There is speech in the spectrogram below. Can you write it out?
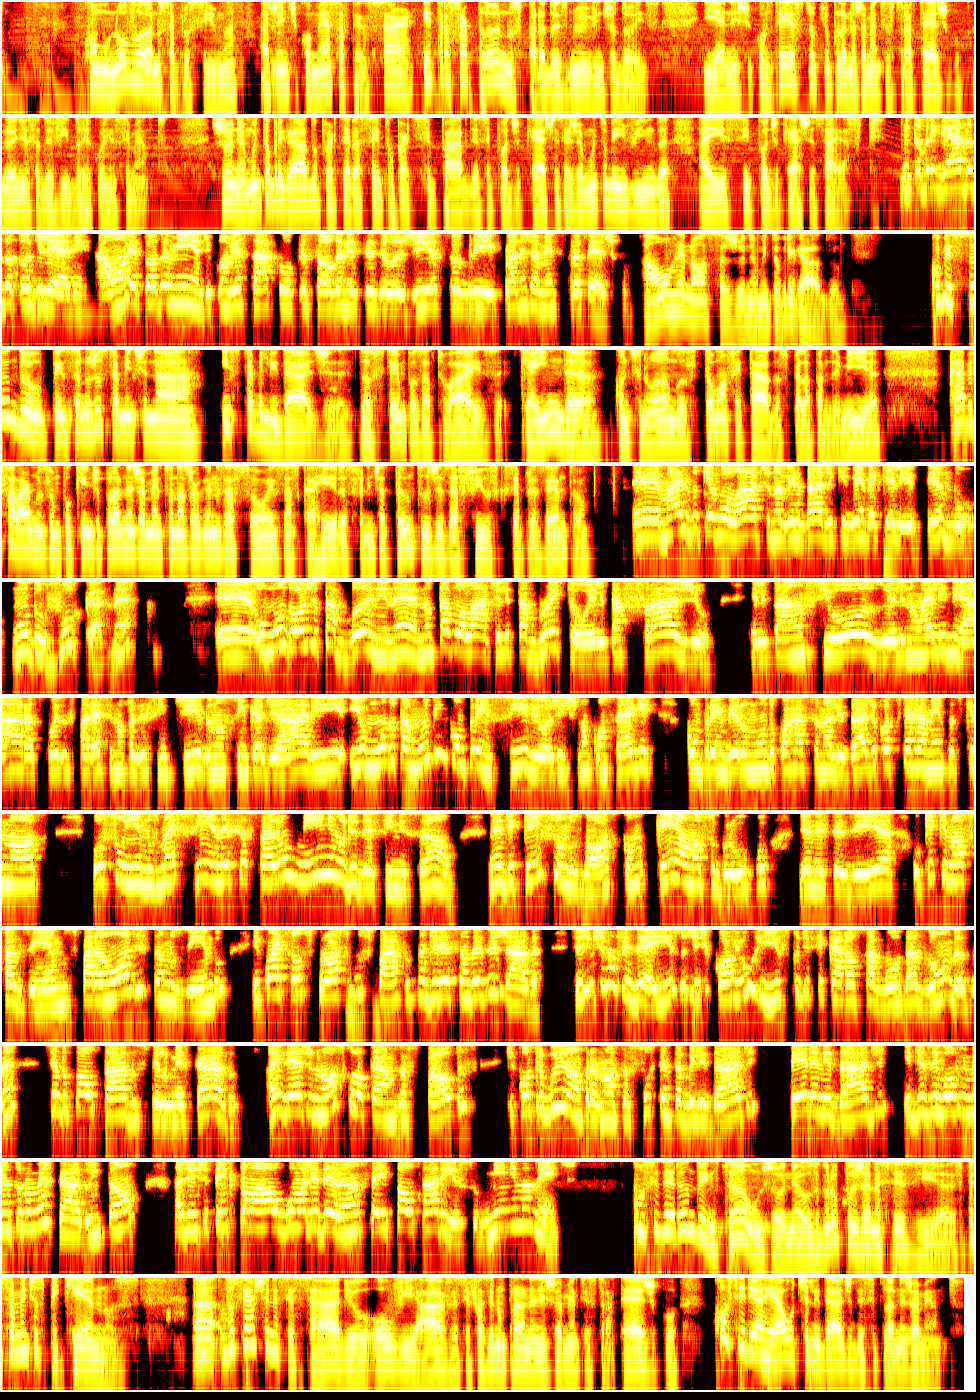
Como o novo ano se aproxima, a gente começa a pensar e traçar planos para 2022. E é neste contexto que o planejamento estratégico ganha seu devido reconhecimento. Júnia, muito obrigado por ter aceito participar desse podcast. Seja muito bem-vinda a esse podcast SAESP. Muito obrigada, doutor Guilherme. A honra é toda minha de conversar com o pessoal da anestesiologia sobre planejamento estratégico. A honra é nossa, Júnia. Muito obrigado. Começando pensando justamente na instabilidade dos tempos atuais, que ainda continuamos tão afetados pela pandemia, cabe falarmos um pouquinho de planejamento nas organizações, nas carreiras, frente a tantos desafios que se apresentam? É mais do que volátil, na verdade, que vem daquele termo mundo VUCA, né? É, o mundo hoje está bunny, né? Não está volátil, ele está brittle, ele está frágil, ele está ansioso, ele não é linear, as coisas parecem não fazer sentido, não se encadear, e, e o mundo está muito incompreensível, a gente não consegue compreender o mundo com a racionalidade, com as ferramentas que nós possuímos, mas sim é necessário um mínimo de definição né, de quem somos nós, como, quem é o nosso grupo de anestesia, o que, que nós fazemos, para onde estamos indo e quais são os próximos passos na direção desejada. Se a gente não fizer isso, a gente corre o risco de ficar ao sabor das ondas, né, sendo pautados pelo mercado, ao invés de nós colocarmos as pautas que contribuirão para a nossa sustentabilidade, perenidade e desenvolvimento no mercado. Então, a gente tem que tomar alguma liderança e pautar isso, minimamente. Considerando então, Júnior, os grupos de anestesia, especialmente os pequenos, Uh, você acha necessário ou viável se fazer um planejamento estratégico? Qual seria a real utilidade desse planejamento?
